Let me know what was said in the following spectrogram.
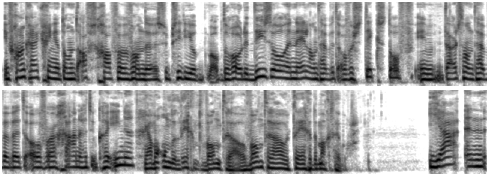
In Frankrijk ging het om het afschaffen van de subsidie op, op de rode diesel. In Nederland hebben we het over stikstof. In Duitsland hebben we het over gaan uit Oekraïne. Ja, maar onderliggend wantrouwen. Wantrouwen tegen de machthebbers. Ja, en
